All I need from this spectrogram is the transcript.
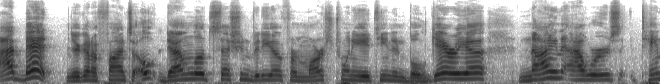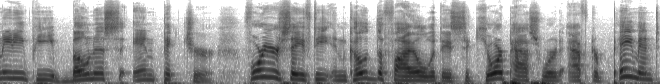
I bet you're going to find, so, oh, download session video from March 2018 in Bulgaria, 9 hours, 1080p bonus and picture. For your safety, encode the file with a secure password. After payment,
